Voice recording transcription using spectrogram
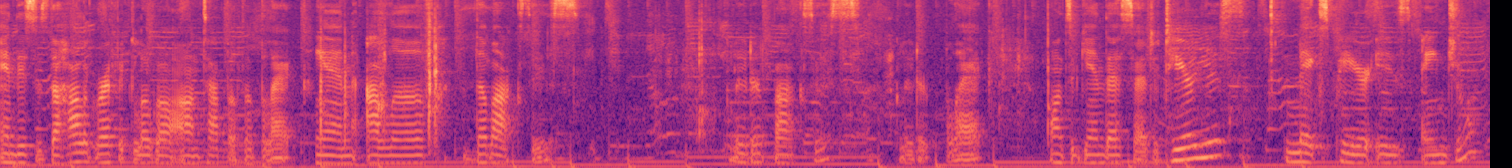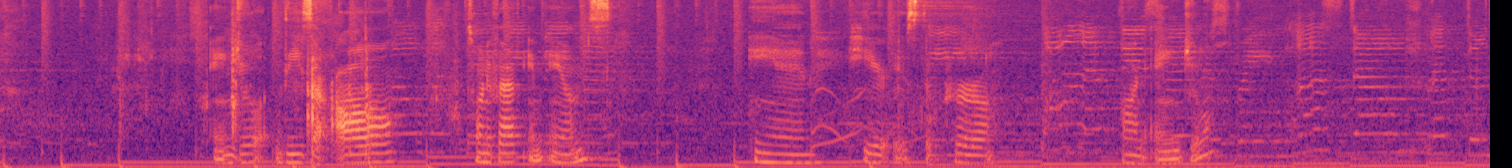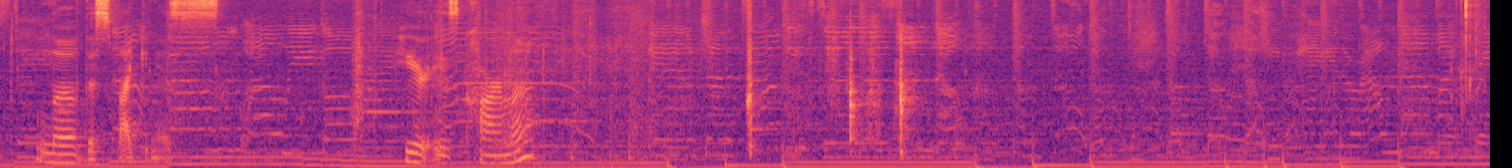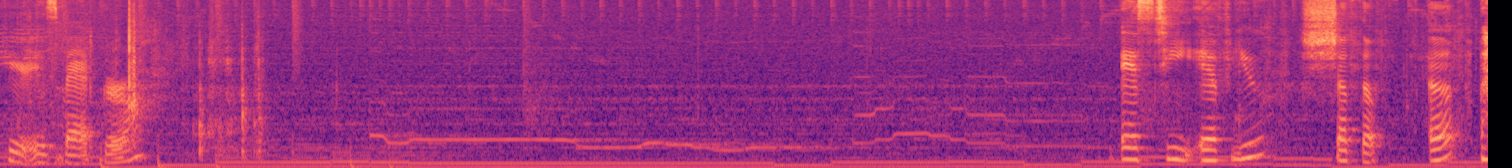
And this is the holographic logo on top of the black. And I love the boxes glitter boxes glitter black. Once again that's Sagittarius. Next pair is Angel. Angel these are all 25 mm's and here is the curl on Angel. Love the spikiness. Here is Karma. Here is Bad Girl. STFU, shut the up.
